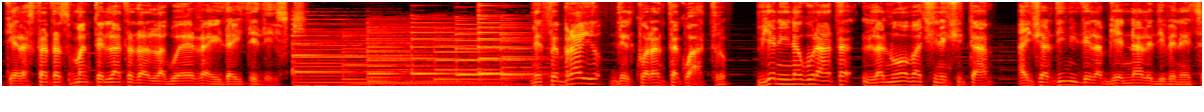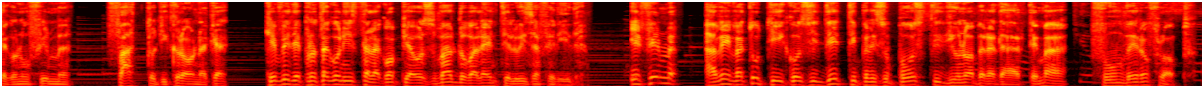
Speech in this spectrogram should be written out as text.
che era stata smantellata dalla guerra e dai tedeschi. Nel febbraio del 44 viene inaugurata la nuova cinecittà ai giardini della Biennale di Venezia con un film fatto di cronaca che vede protagonista la coppia Osvaldo Valenti e Luisa Ferida. Il film aveva tutti i cosiddetti presupposti di un'opera d'arte, ma fu un vero flop,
